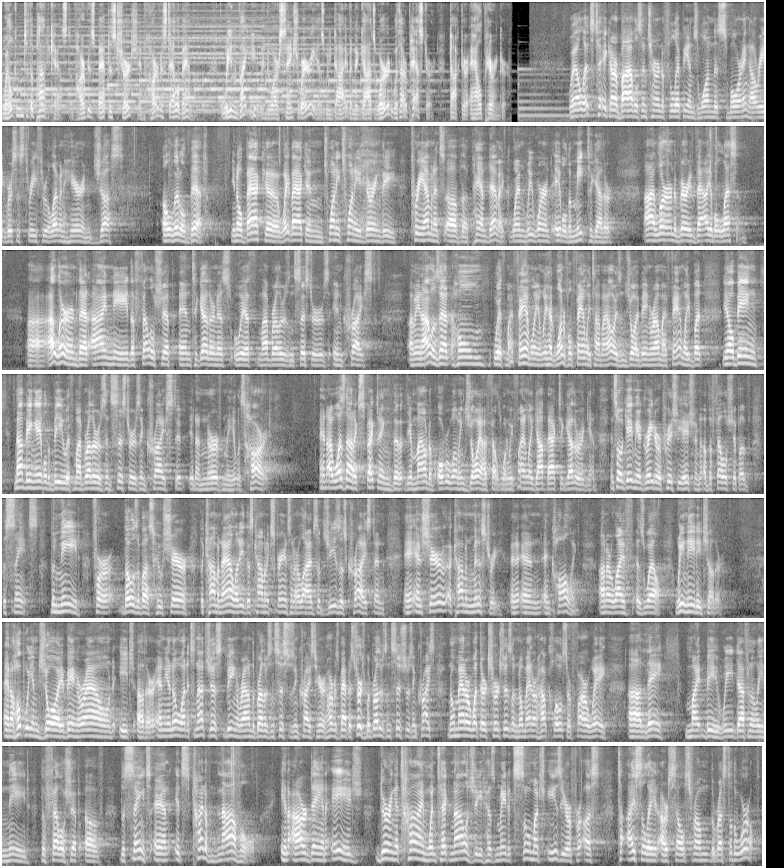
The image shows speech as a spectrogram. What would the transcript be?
Welcome to the podcast of Harvest Baptist Church in Harvest, Alabama. We invite you into our sanctuary as we dive into God's Word with our pastor, Dr. Al Peringer. Well, let's take our Bibles and turn to Philippians 1 this morning. I'll read verses 3 through 11 here in just a little bit. You know, back uh, way back in 2020 during the preeminence of the pandemic when we weren't able to meet together, I learned a very valuable lesson. Uh, I learned that I need the fellowship and togetherness with my brothers and sisters in Christ. I mean, I was at home with my family and we had wonderful family time. I always enjoy being around my family, but you know, being not being able to be with my brothers and sisters in Christ, it, it unnerved me. It was hard. And I was not expecting the, the amount of overwhelming joy I felt when we finally got back together again. And so it gave me a greater appreciation of the fellowship of the saints, the need for those of us who share the commonality, this common experience in our lives of Jesus Christ, and, and share a common ministry and, and, and calling on our life as well. We need each other. And I hope we enjoy being around each other. And you know what? It's not just being around the brothers and sisters in Christ here at Harvest Baptist Church, but brothers and sisters in Christ, no matter what their church is and no matter how close or far away uh, they might be, we definitely need the fellowship of the saints. And it's kind of novel in our day and age during a time when technology has made it so much easier for us to isolate ourselves from the rest of the world.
